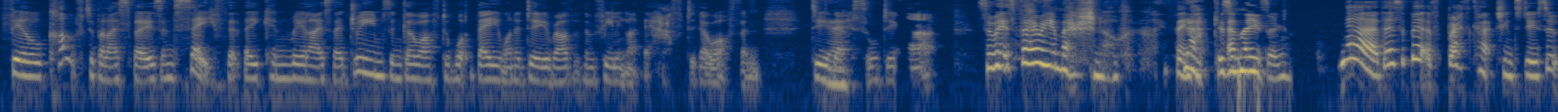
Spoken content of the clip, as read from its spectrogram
feel comfortable i suppose and safe that they can realize their dreams and go after what they want to do rather than feeling like they have to go off and do this or do that so it's very emotional i think Yeah, it's And- amazing. yeah, there's a bit of breath catching to do. So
